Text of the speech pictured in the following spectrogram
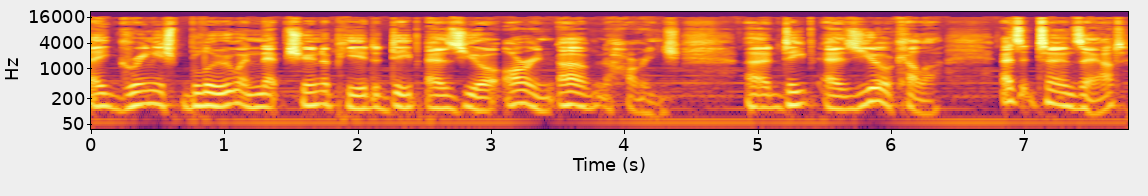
a greenish blue, and Neptune appeared a deep azure orange, uh, orange, uh, deep azure color. As it turns out,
